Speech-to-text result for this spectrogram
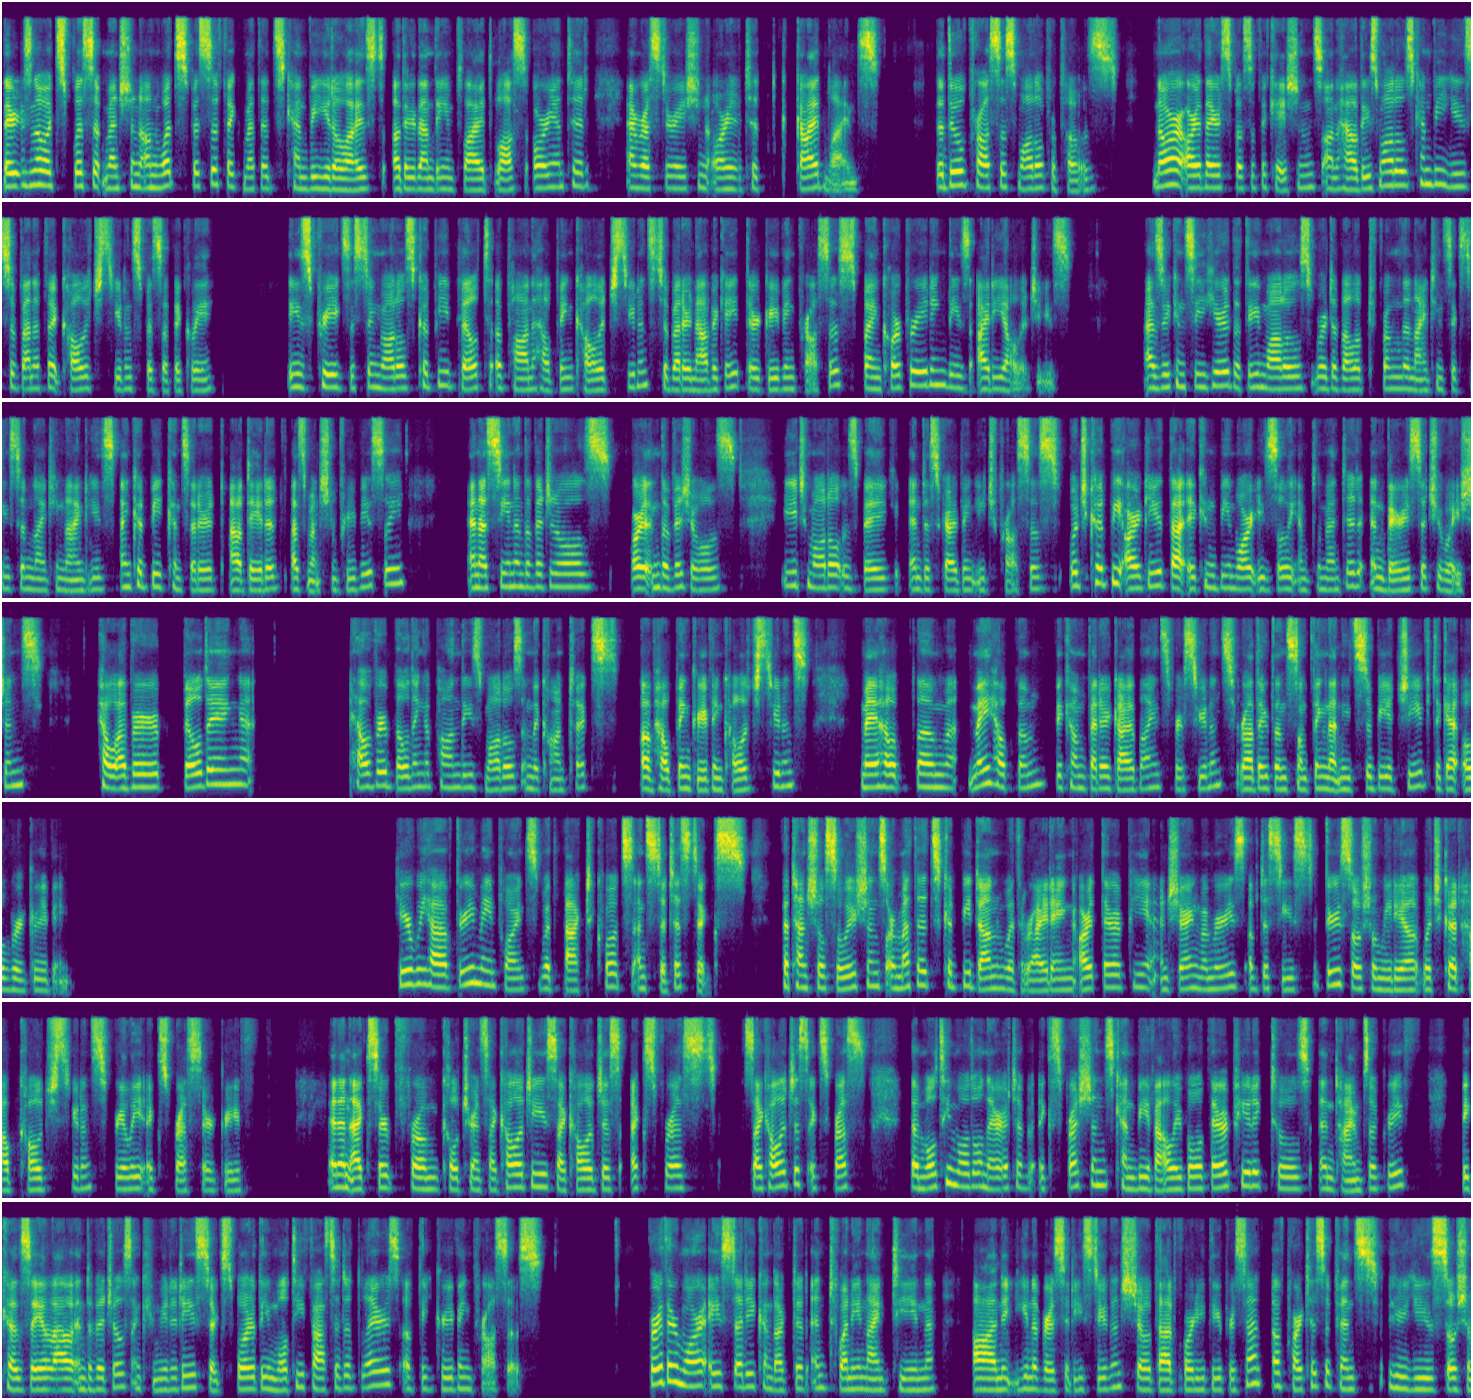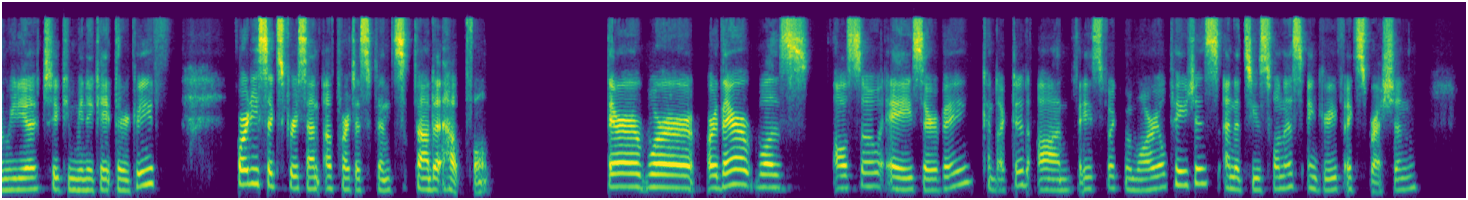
There's no explicit mention on what specific methods can be utilized other than the implied loss-oriented and restoration-oriented guidelines. The dual process model proposed, nor are there specifications on how these models can be used to benefit college students specifically. These pre-existing models could be built upon helping college students to better navigate their grieving process by incorporating these ideologies. As you can see here, the three models were developed from the 1960s to the 1990s and could be considered outdated, as mentioned previously. And as seen in the visuals, or in the visuals, each model is vague in describing each process, which could be argued that it can be more easily implemented in various situations. However, building However, building upon these models in the context of helping grieving college students may help them may help them become better guidelines for students rather than something that needs to be achieved to get over grieving. Here we have three main points with backed quotes and statistics. Potential solutions or methods could be done with writing, art therapy, and sharing memories of deceased through social media, which could help college students freely express their grief. In an excerpt from Culture and Psychology, psychologists expressed psychologists express that multimodal narrative expressions can be valuable therapeutic tools in times of grief because they allow individuals and communities to explore the multifaceted layers of the grieving process. Furthermore, a study conducted in 2019 on university students showed that 43% of participants who use social media to communicate their grief 46% of participants found it helpful. There were, or there was also a survey conducted on Facebook memorial pages and its usefulness in grief expression.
